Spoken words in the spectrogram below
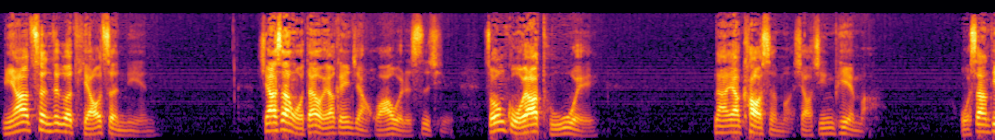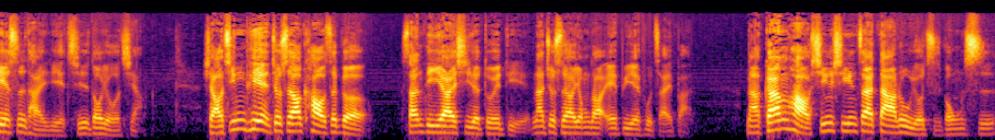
你要趁这个调整年，加上我待会要跟你讲华为的事情，中国要突围，那要靠什么？小晶片嘛。我上电视台也其实都有讲，小晶片就是要靠这个三 D IC 的堆叠，那就是要用到 ABF 载板。那刚好欣兴在大陆有子公司，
